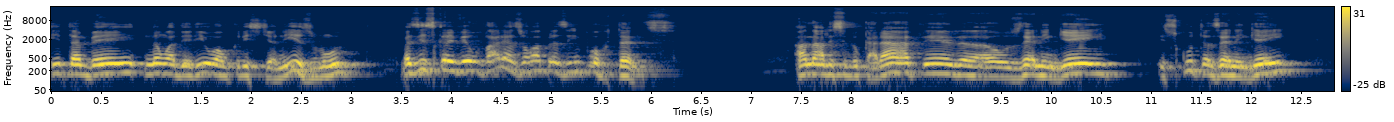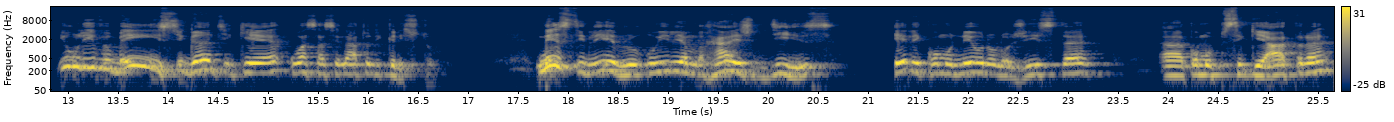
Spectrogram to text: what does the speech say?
e também não aderiu ao cristianismo, mas escreveu várias obras importantes. Análise do caráter, o Zé Ninguém, Escuta Zé Ninguém, e um livro bem instigante que é O Assassinato de Cristo. Neste livro, William Reich diz, ele como neurologista, ah, como psiquiatra,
